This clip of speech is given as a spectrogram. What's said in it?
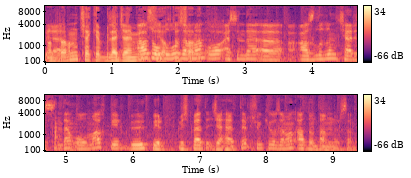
Belə Adlarını çəkə biləcəyimiz az olduğu yoxdur zaman sadəcə. o əslində ə, azlığın içərisində olmaq bir böyük bir müsbət cəhətdir. Çünki o zaman adla tanınırsan.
